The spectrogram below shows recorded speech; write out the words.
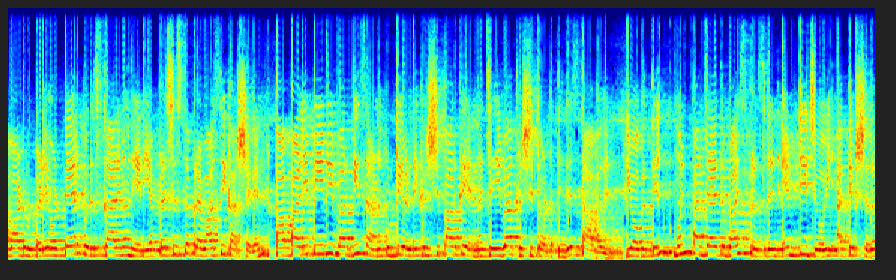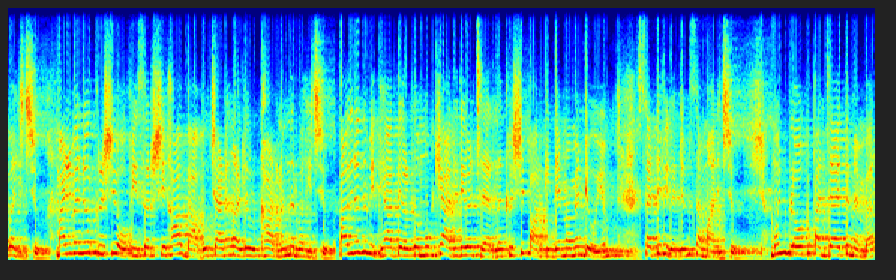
അവാർഡ് ഉൾപ്പെടെ ഒട്ടേറെ പുരസ്കാരങ്ങൾ നേടിയ പ്രശസ്ത പ്രവാസി കർഷകൻ പാപ്പാളി പി വി വർഗീസ് ആണ് കുട്ടികളുടെ കൃഷി പാർക്ക് എന്ന ജൈവ കൃഷിത്തോട്ടത്തിന്റെ സ്ഥാപകൻ. യോഗത്തിൽ മുൻ panchayat vice president M T Joy അധ്യക്ഷത വഹിച്ചു. മഴവന്നൂർ കൃഷി ഓഫീസർ ഷിഹാബ് ബാബു ചടങ്ങുകളുടെ ഉദ്ഘാടനം നിർവഹിച്ചു. പതിനൊന്ന് വിദ്യാർത്ഥികൾക്ക് മുഖ്യ അതിഥികൾ ചേർന്ന് കൃഷി പാർക്കിന്റെ മൊമെന്റോയും സർട്ടിഫിക്കറ്റും സമ്മാനിച്ചു. മുൻ block panchayat member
